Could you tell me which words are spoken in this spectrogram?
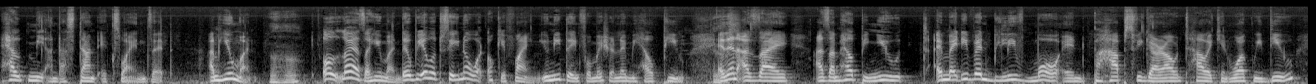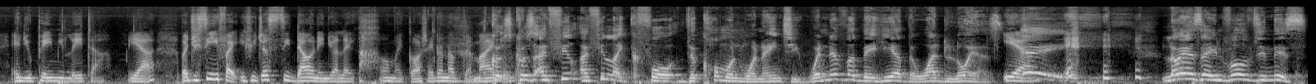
help me understand X, Y, and Z. I'm human. Uh-huh. All lawyers are human. They'll be able to say, you know what? Okay, fine. You need the information. Let me help you. And then as I as I'm helping you, I might even believe more and perhaps figure out how I can work with you, and you pay me later. Yeah. But you see, if I if you just sit down and you're like, oh my gosh, I don't have the money. Because I feel I feel like for the common mwananchi, whenever they hear the word lawyers, Yeah. hey, lawyers are involved in this,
